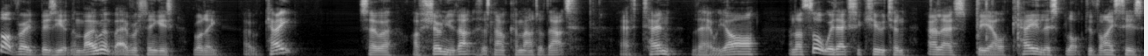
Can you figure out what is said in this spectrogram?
Not very busy at the moment, but everything is running okay. So uh, I've shown you that. Let's now come out of that F10. There we are. And I thought we'd execute an LSBLK list block devices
